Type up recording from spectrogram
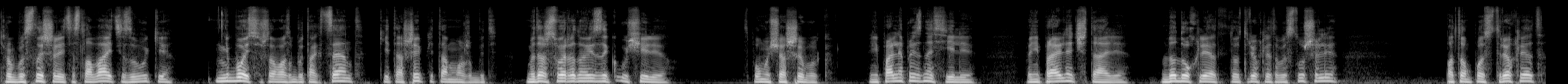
чтобы вы слышали эти слова, эти звуки. Не бойся, что у вас будет акцент, какие-то ошибки там, может быть. Мы даже свой родной язык учили с помощью ошибок. Вы неправильно произносили, вы неправильно читали. До двух лет, до трех лет вы слушали, потом после трех лет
